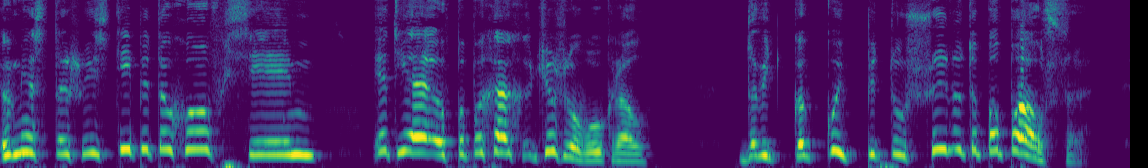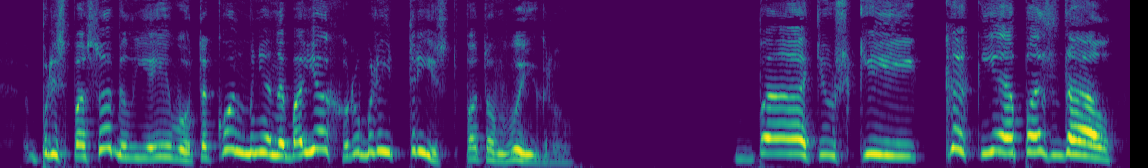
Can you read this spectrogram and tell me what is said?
Вместо шести петухов — семь. Это я в попыхах чужого украл. Да ведь какой петушину-то попался! Приспособил я его, так он мне на боях рублей триста потом выиграл. — Батюшки, как я опоздал! —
